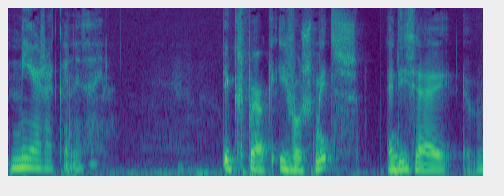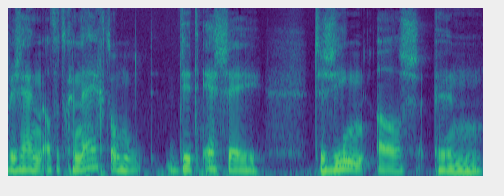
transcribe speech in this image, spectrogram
meer zou kunnen zijn. Ik sprak Ivo Smits en die zei: We zijn altijd geneigd om dit essay te zien als een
